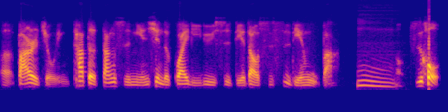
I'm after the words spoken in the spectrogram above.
呃八二九零，它的当时年限的乖离率是跌到十四点五八，嗯，之后。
